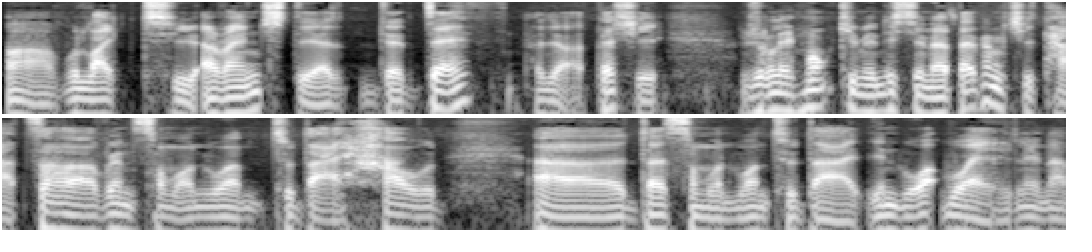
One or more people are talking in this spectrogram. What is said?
啊 would like to arrange their their death 係啊，但是用嚟冇 community uh, When someone want to die how uh, does someone want to die in what way 咧呢？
